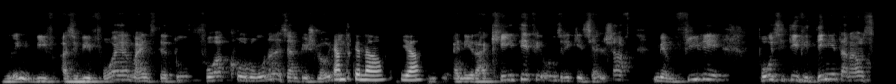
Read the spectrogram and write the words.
wie, also wie vorher meinst du vor Corona ist ein Beschleuniger. Ganz genau, ja. Eine Rakete für unsere Gesellschaft. Wir haben viele positive Dinge daraus.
